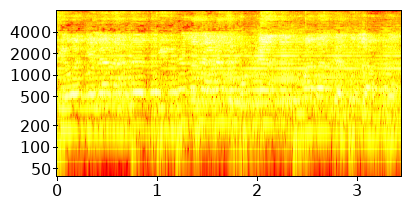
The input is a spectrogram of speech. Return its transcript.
सेवा केल्यानंतर तीर्थाला जाण्याचं पुण्य तुम्हाला त्यातून लाभतं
